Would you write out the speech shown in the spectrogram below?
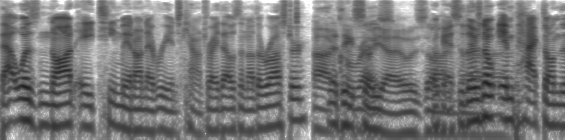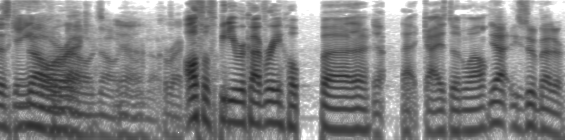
That was not a teammate on every inch count, right? That was another roster. Uh, I think so. Yeah, it was. okay, on, so there's no uh, impact on this game. No, or no, no, yeah, no, no. correct. Also, speedy recovery. Hope uh, Yeah. that guy's doing well. Yeah, he's doing better.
